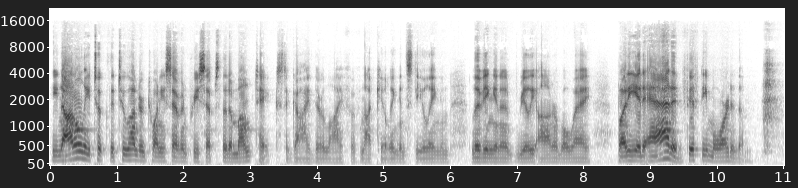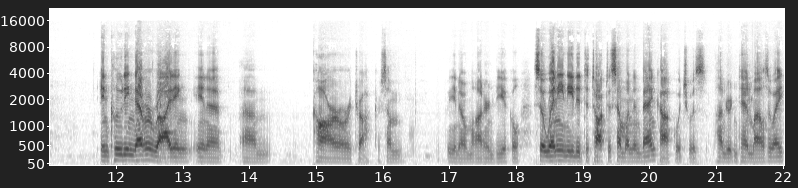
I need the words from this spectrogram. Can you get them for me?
He not only took the 227 precepts that a monk takes to guide their life of not killing and stealing and living in a really honorable way, but he had added 50 more to them, including never riding in a um, car or a truck or some you know modern vehicle. So when he needed to talk to someone in Bangkok, which was 110 miles away,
